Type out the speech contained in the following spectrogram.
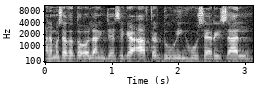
Alam mo, sa totoo lang, Jessica, after doing Jose Rizal,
